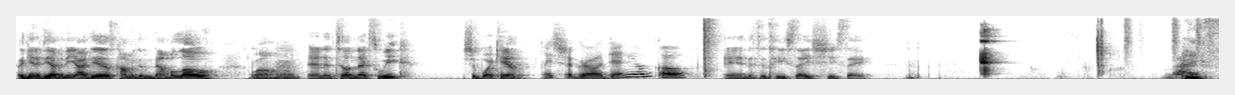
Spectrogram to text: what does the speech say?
Again, if you have any ideas, comment them down below. Mm-hmm. Um, and until next week, it's your boy Cam, It's your girl Danielle Nicole. and this is He Say, She Say. Bye. Peace.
